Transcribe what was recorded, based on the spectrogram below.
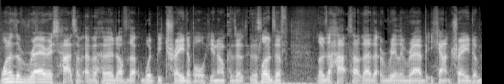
one of the rarest hats I've ever heard of that would be tradable, you know, because there's, there's loads of loads of hats out there that are really rare, but you can't trade them.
